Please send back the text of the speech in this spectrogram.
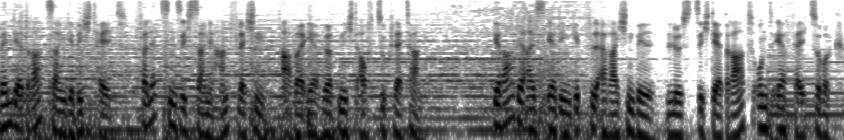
Wenn der Draht sein Gewicht hält, verletzen sich seine Handflächen, aber er hört nicht auf zu klettern. Gerade als er den Gipfel erreichen will, löst sich der Draht und er fällt zurück.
